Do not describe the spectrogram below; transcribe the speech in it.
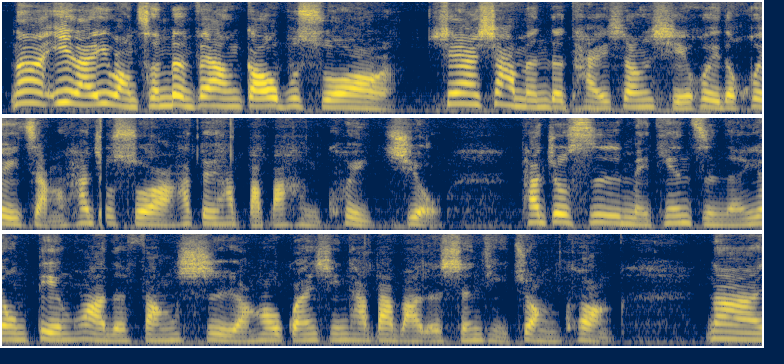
那一来一往成本非常高不说哦，现在厦门的台商协会的会长他就说啊，他对他爸爸很愧疚，他就是每天只能用电话的方式，然后关心他爸爸的身体状况。那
